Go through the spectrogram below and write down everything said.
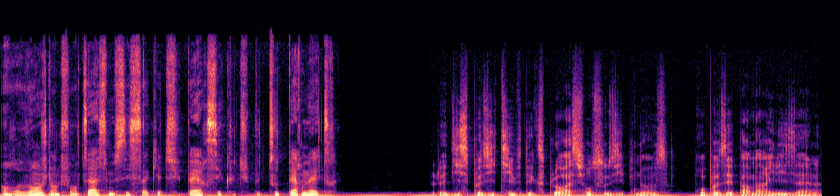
En revanche, dans le fantasme, c'est ça qui est super, c'est que tu peux tout te permettre. Le dispositif d'exploration sous hypnose proposé par Marie Lisel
